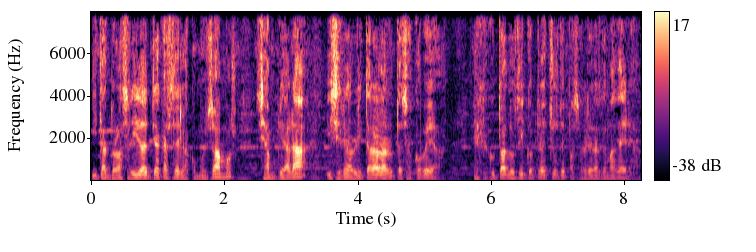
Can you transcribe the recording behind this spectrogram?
y tanto la salida de Tiacastela como en Samos se ampliará y se rehabilitará la ruta Sacobea, ejecutando cinco trechos de pasarelas de madera.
